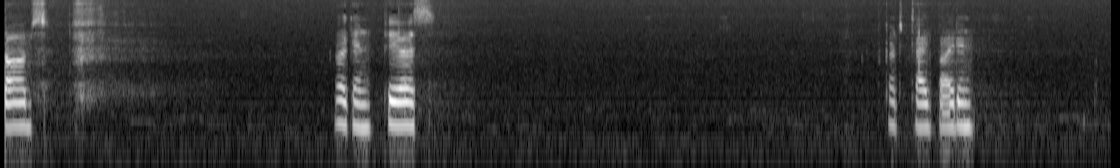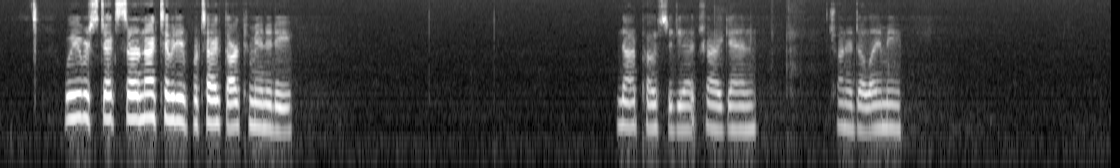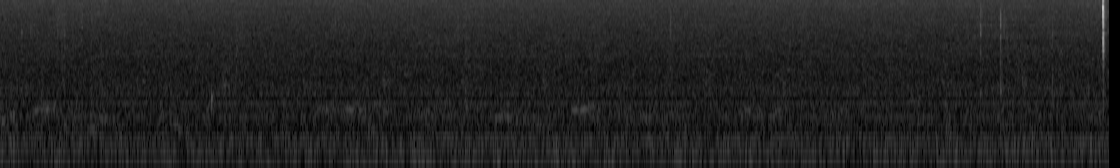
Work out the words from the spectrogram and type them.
Jobs. Fucking PS. Got to tag Biden. We restrict certain activity to protect our community. Not posted yet. Try again. Trying to delay me.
